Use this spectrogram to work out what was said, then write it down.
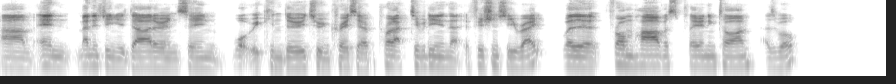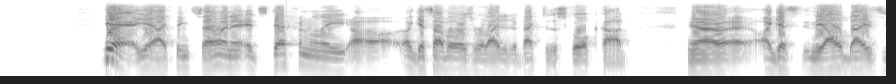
um, and managing your data and seeing what we can do to increase our productivity and that efficiency rate, whether from harvest planning time as well. Yeah, yeah, I think so, and it's definitely. Uh, I guess I've always related it back to the scorecard. You know, I guess in the old days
